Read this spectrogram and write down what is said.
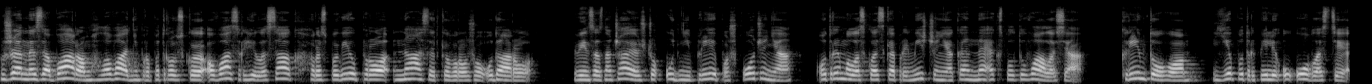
Вже незабаром глава Дніпропетровської ОВА Сергій Лисак розповів про наслідки ворожого удару. Він зазначає, що у Дніпрі пошкодження отримало складське приміщення, яке не експлуатувалося. Крім того, є потерпілі у області.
